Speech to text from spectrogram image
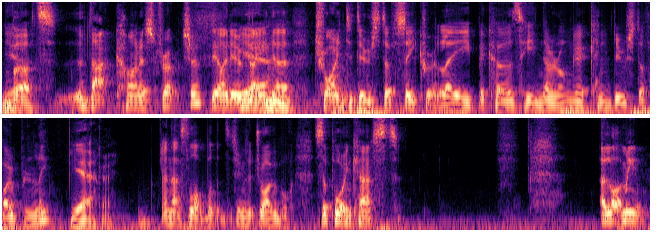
Yeah. but that kind of structure, the idea of Yeah. Vader trying to do stuff secretly because he no longer can do stuff openly, Yeah. Okay. and that's a lot of the things that drive a book. Supporting cast. A lot. I mean,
